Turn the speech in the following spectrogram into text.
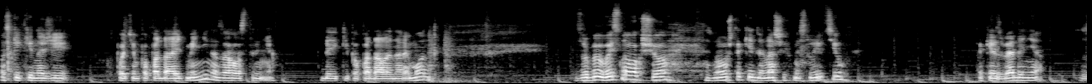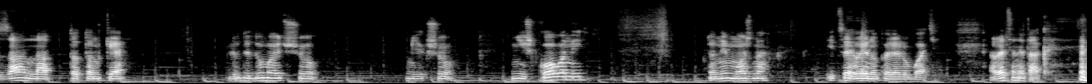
Оскільки ножі потім попадають мені на загострення, деякі попадали на ремонт. Зробив висновок, що знову ж таки для наших мисливців таке зведення занадто тонке. Люди думають, що якщо ніж кований, то ним можна і цеглину перерубати. Але це не так.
